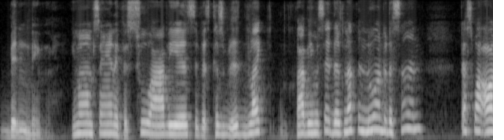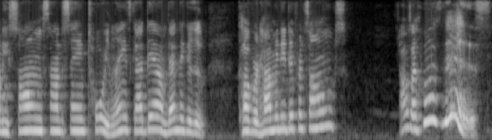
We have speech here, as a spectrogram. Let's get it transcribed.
bending. You know what I'm saying? If it's too obvious, if it's because, like Bobby even said, there's nothing new under the sun. That's why all these songs sound the same. Tory Lanez, goddamn, that nigga covered how many different songs? I was like, who is this?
